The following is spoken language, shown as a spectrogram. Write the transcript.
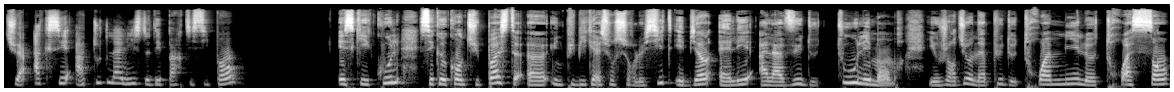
tu as accès à toute la liste des participants et ce qui est cool, c'est que quand tu postes euh, une publication sur le site, eh bien, elle est à la vue de tous les membres. Et aujourd'hui, on a plus de 3300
